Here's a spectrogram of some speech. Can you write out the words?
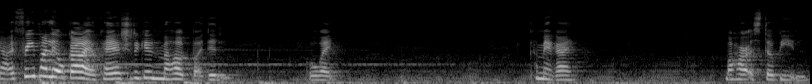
Yeah, I freed my little guy, okay? I should have given him a hug, but I didn't. Go away. Come here, guy. My heart is still beating.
